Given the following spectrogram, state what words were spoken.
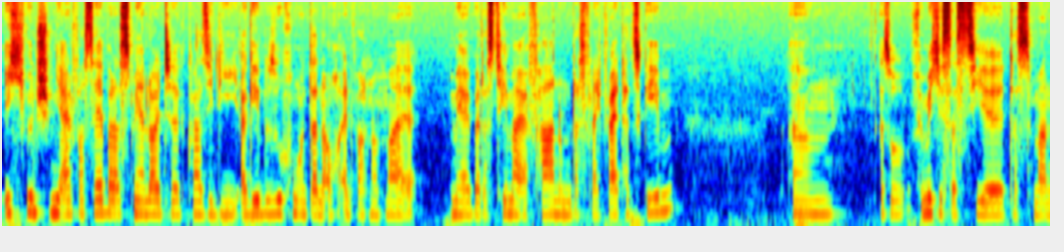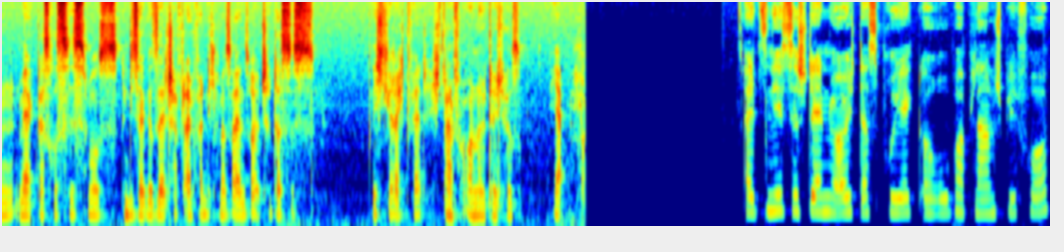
ich wünsche mir einfach selber, dass mehr Leute quasi die AG besuchen und dann auch einfach nochmal mehr über das Thema erfahren, um das vielleicht weiterzugeben. Ähm, also für mich ist das Ziel, dass man merkt, dass Rassismus in dieser Gesellschaft einfach nicht mehr sein sollte, dass es nicht gerechtfertigt. Einfach unnötig ist. Ja. Als nächstes stellen wir euch das Projekt Europa-Planspiel vor.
